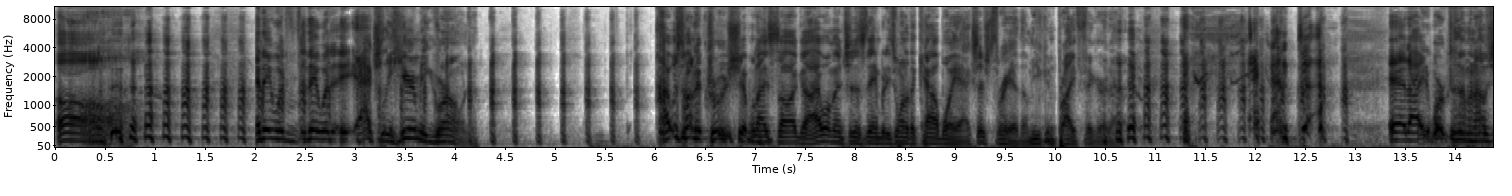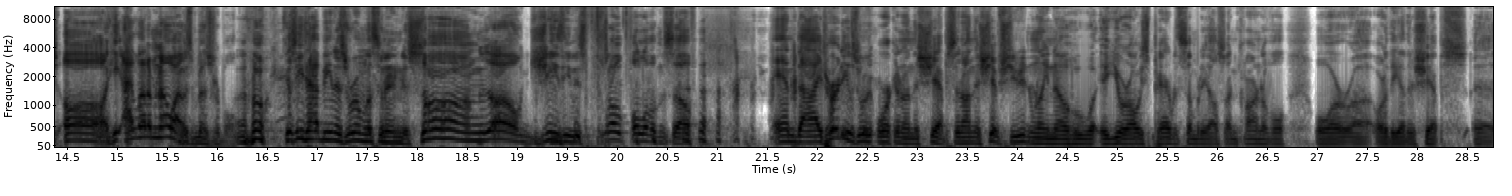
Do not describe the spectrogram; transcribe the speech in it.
"Oh," and they would they would actually hear me groan. I was on a cruise ship when I saw a guy. I won't mention his name, but he's one of the cowboy acts. There's three of them. You can probably figure it out. and, uh, and I worked with him, and I was oh, he, I let him know I was miserable because he'd have me in his room listening to songs. Oh, geez, he was so full of himself. And uh, I'd heard he was working on the ships, and on the ships you didn't really know who you were. Always paired with somebody else on Carnival or uh, or the other ships, uh,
